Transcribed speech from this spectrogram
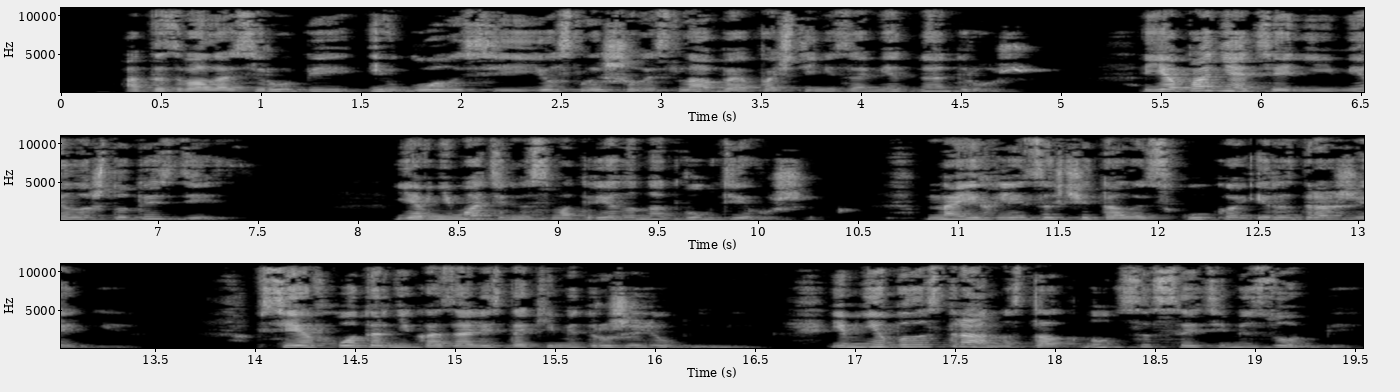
– отозвалась Руби, и в голосе ее слышалась слабая, почти незаметная дрожь. «Я понятия не имела, что ты здесь». Я внимательно смотрела на двух девушек. На их лицах читалась скука и раздражение. Все в Хоторне казались такими дружелюбными, и мне было странно столкнуться с этими зомби.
